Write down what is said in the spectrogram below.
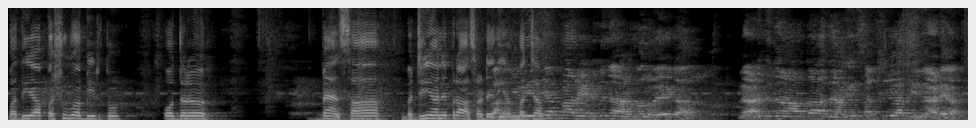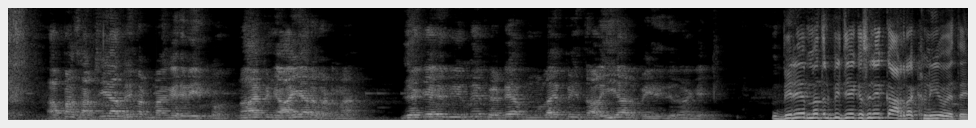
ਵਧੀਆ ਪਸ਼ੂ ਆ ਵੀਰ ਤੋਂ। ਉਧਰ ਭੈਂਸਾਂ ਵੱਜੀਆਂ ਨੇ ਭਰਾ ਸਾਡੇ ਦੀਆਂ ਮੱਝਾਂ। ਆਪਾਂ ਰੇਟ ਵੀ ਨਾਰਮਲ ਹੋਏਗਾ। ਵੈੜ ਜਦੋਂ ਆਉਂਦਾ ਆ ਜਾ ਕੇ 60000 ਦੀ ਵੈੜ ਆ। ਆਪਾਂ 60000 ਨਹੀਂ ਵਟਣਾ ਕਿਸੇ ਵੀਰ ਕੋਲ ਨਾ ਇਹ 50000 ਵਟਣਾ। ਜੇ ਕਿਸੇ ਵੀਰ ਦੇ ਫੇਟਿਆ ਫੋਨ ਲਾਏ 45000 ਰੁਪਏ ਦੀ ਦੇ ਦਾਂਗੇ। ਵੀਰੇ ਮਤਲਬ ਵੀ ਜੇ ਕਿਸੇ ਨੇ ਘਰ ਰੱਖਣੀ ਹੋਵੇ ਤੇ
